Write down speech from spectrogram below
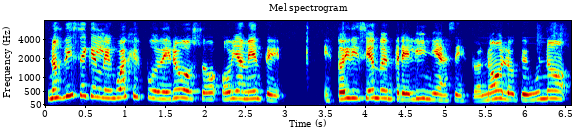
nos dice que el lenguaje es poderoso, obviamente estoy diciendo entre líneas esto, ¿no? Lo que uno,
